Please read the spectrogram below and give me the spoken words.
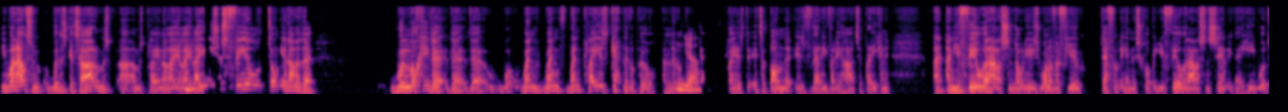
He went out and, with his guitar and was uh, and was playing a lay, lay, lay. And you just feel, don't you, none of the we're lucky that the, the when when when players get Liverpool and Liverpool yeah. players, it's a bond that is very very hard to break, and and, and you feel that Alisson don't. You? He's one of a few definitely in this club, but you feel that Alisson certainly that He would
